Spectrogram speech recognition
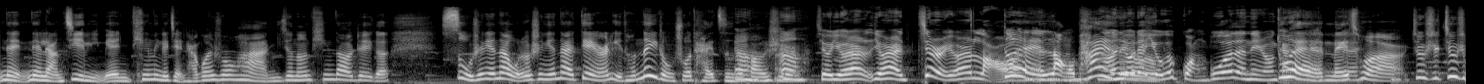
那那两季里面，你听那个检察官说话，你就能听到这个四五十年代、五六十年代电影里头那种说台词的嗯方式。嗯，就有点有点劲儿，有点老，嗯对老派的那种有点有个广播的那种感对，觉。没错，就是就是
